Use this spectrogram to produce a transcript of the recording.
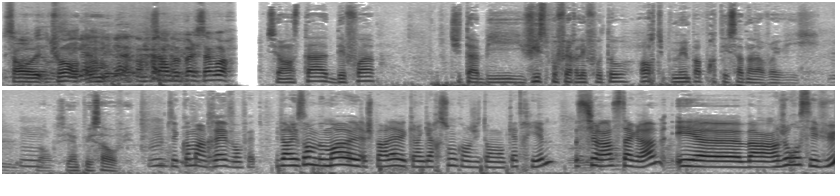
Ça, on- tu vois, on, on- ça, on peut pas le savoir. Sur Insta, des fois, tu t'habilles juste pour faire les photos. Or, tu peux même pas porter ça dans la vraie vie. Mm. Donc, c'est un peu ça, en fait. Mm, C'est comme un rêve en fait. Par exemple, moi, euh, je parlais avec un garçon quand j'étais en quatrième sur Instagram et euh, bah, un jour on s'est vu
